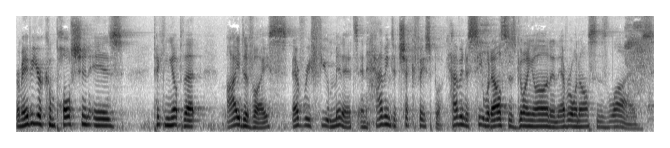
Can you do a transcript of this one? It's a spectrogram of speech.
Or maybe your compulsion is picking up that iDevice every few minutes and having to check Facebook, having to see what else is going on in everyone else's lives.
